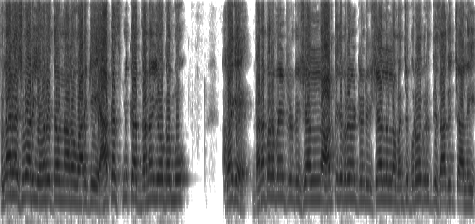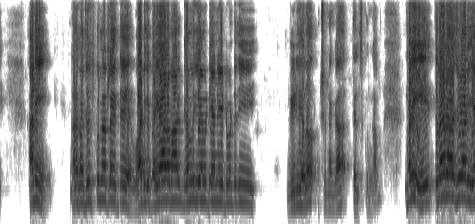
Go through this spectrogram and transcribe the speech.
తులారాశి వారు ఎవరైతే ఉన్నారో వారికి ఆకస్మిక ధనయోగము అలాగే ధనపరమైనటువంటి విషయాలలో ఆర్థికపరమైనటువంటి విషయాలలో మంచి పురోభివృద్ధి సాధించాలి అని కనుక చూసుకున్నట్లయితే వాటికి పరిహార మార్గములు ఏమిటి అనేటువంటిది వీడియోలో క్షుణ్ణంగా తెలుసుకుందాం. మరి తులారాశి వారు ఏ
